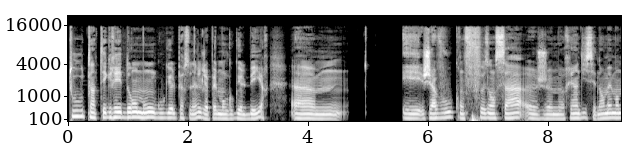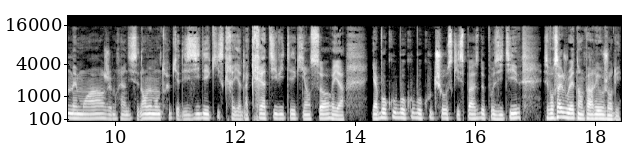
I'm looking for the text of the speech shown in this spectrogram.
tout intégrer dans mon Google personnel que j'appelle mon Google Beer. Euh, et j'avoue qu'en faisant ça, euh, je me réindice énormément de mémoire, je me réindice énormément de trucs, il y a des idées qui se créent, il y a de la créativité qui en sort, il y a, il y a beaucoup, beaucoup, beaucoup de choses qui se passent de positives. C'est pour ça que je voulais t'en parler aujourd'hui.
